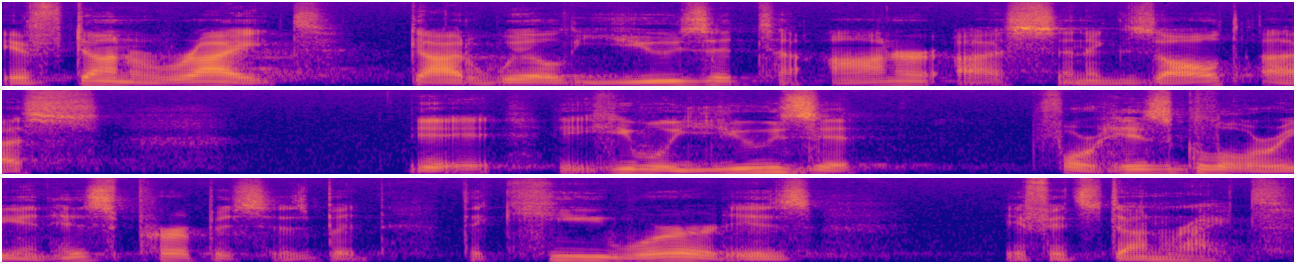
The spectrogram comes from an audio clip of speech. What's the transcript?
if done right, God will use it to honor us and exalt us. He will use it for His glory and His purposes, but the key word is if it's done right.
